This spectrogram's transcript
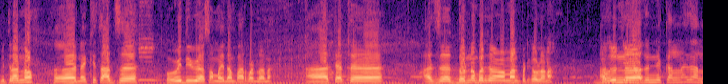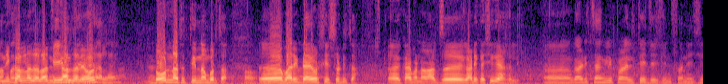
मित्रांनो नक्कीच आज भव्य दिव्य असा मैदान पार पडला ना? त्यात आज दोन नंबरचा मान पटकावला ना? अजून अजून निकाल नाही झाला निकाल नाही झाला. निकाल झाल्यावर झालाय. दोन ना तर तीन नंबरचा. हो. बारीक ड्रायव्हर शिसोडीचा. अ, काय म्हणणार आज गाडी कशी काय खाली? गाडी चांगली पळाली आणि सोन्याची.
